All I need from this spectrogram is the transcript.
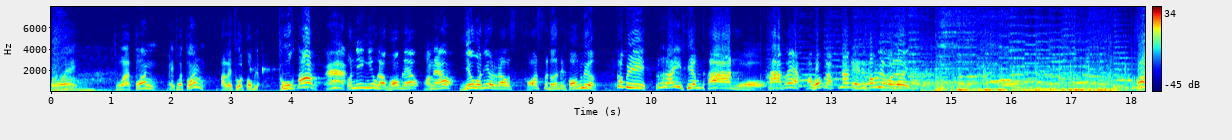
โอ้ย ถั่วต้มไม่ถั่วต้มอะไรถั่วต้มถูกต้อง อ่าวันนี้งิ้วเราพร้อมแล้ว พร้อมแล้ว งิ้ววันนี้เราขอเสนอในท้องเรื่องก็มีไร้เทียมทานโอ้ หากแรกมาพบกับนางเอกในท้องเรื่องก่อนเลยพ่อ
